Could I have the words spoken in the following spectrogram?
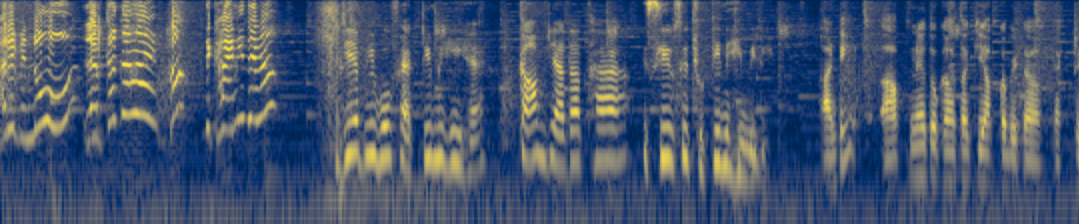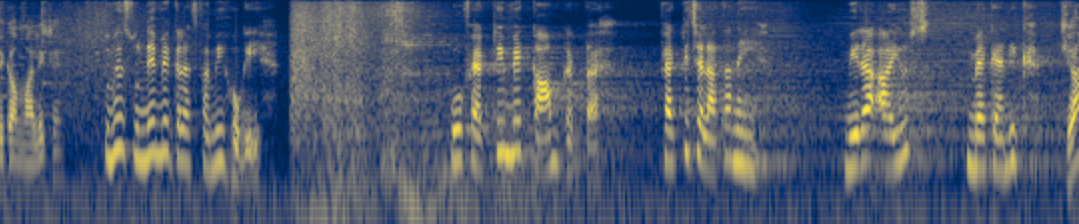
अरे विन्नू लड़का कहाँ है? हाँ दिखाई नहीं दे रहा? जी अभी वो फैक्ट्री में ही है। काम ज़्यादा था इसलिए उसे छुट्टी नहीं मिली। आंटी आपने तो कहा था कि आपका बेटा फैक्ट्री का मालिक है। तुम्हें सुनने में गलतफहमी हो गई है। वो फैक्ट्री में काम करता है। फैक्ट्री चलाता नहीं है। मेरा आयुष मैकेनिक है। क्या?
